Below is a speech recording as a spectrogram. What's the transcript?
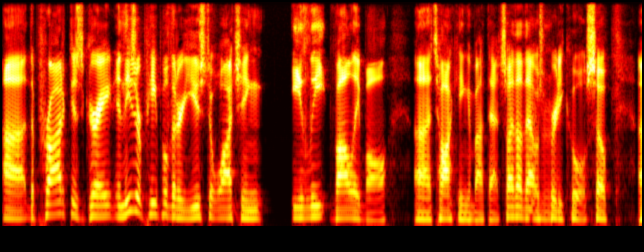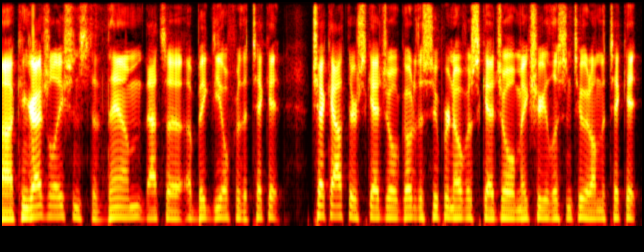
uh, the product is great, and these are people that are used to watching elite volleyball uh, talking about that. So I thought that was pretty cool. So uh, congratulations to them. That's a, a big deal for the ticket. Check out their schedule. Go to the Supernova schedule. Make sure you listen to it on the ticket.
